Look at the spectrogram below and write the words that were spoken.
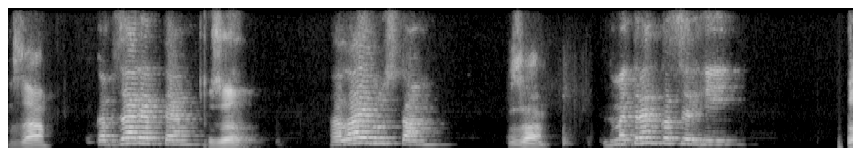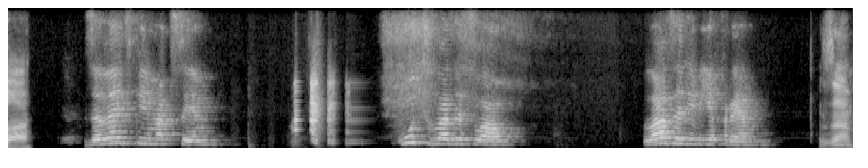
За. Кобзар Артем, За. Галаєв Рустам, За. Дмитренко Сергій, За. Зеленський Максим, Куц Владислав, Лазарів Єфрем, За.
